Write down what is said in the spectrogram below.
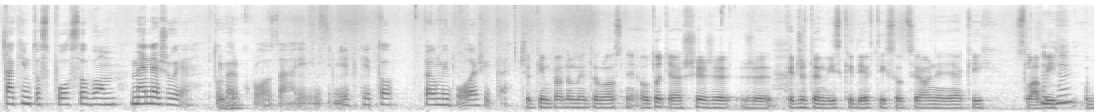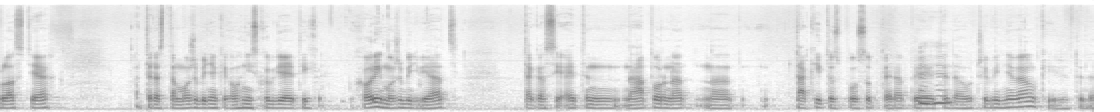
takýmto spôsobom manažuje tuberkulóza. Je, je to veľmi dôležité. Čiže tým pádom je to vlastne o to ťažšie, že, že keďže ten výskyt je v tých sociálne nejakých slabých mm-hmm. oblastiach a teraz tam môže byť nejaké ohnisko, kde aj tých chorých môže byť viac, tak asi aj ten nápor na, na takýto spôsob terapie mm-hmm. je mhm. teda očividne veľký. Že teda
